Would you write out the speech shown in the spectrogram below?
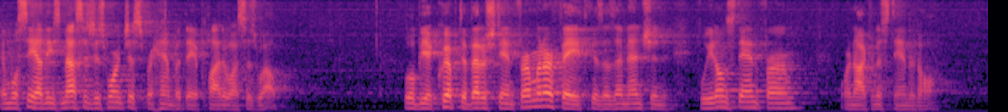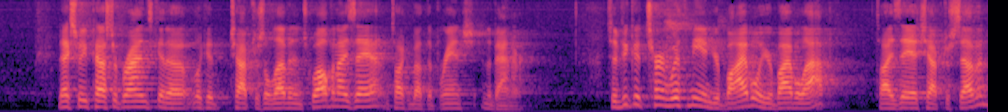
And we'll see how these messages weren't just for him, but they apply to us as well. We'll be equipped to better stand firm in our faith because, as I mentioned, if we don't stand firm, we're not going to stand at all. Next week, Pastor Brian's going to look at chapters 11 and 12 in Isaiah and talk about the branch and the banner. So if you could turn with me in your Bible, your Bible app, to Isaiah chapter 7.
